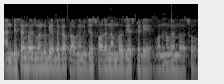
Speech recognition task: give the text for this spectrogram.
and December is going to be a bigger problem. We just saw the numbers yesterday on November, so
